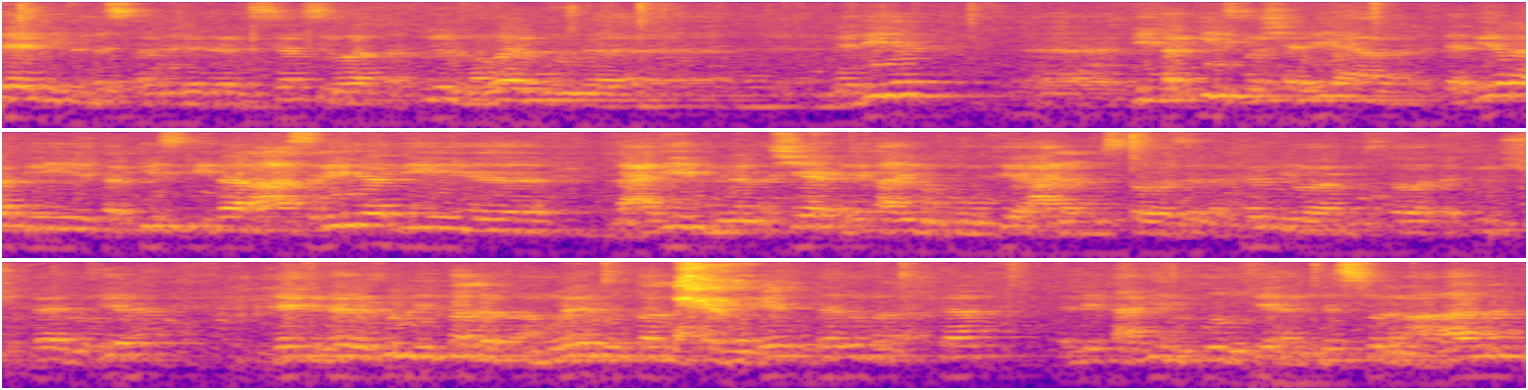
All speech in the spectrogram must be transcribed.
ذاتي بالنسبة للنادي السياسي وتطوير موارده المالية بتركيز مشاريع كبيرة بتركيز في إدارة عصرية بالعديد من الأشياء اللي قاعدين نقوموا فيها على المستوى الفني ومستوى تكوين الشبان وغيرها. لكن هذا كله يتطلب أموال ويتطلب تمويلات وهذا من الأفكار اللي قاعدين نقولوا فيها الناس كلها مع بعضنا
